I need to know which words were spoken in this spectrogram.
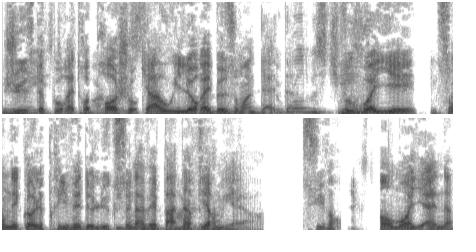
Juste pour être proche au cas où il aurait besoin d'aide. Vous voyez, son école privée de luxe n'avait pas d'infirmière. Suivant. En moyenne,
